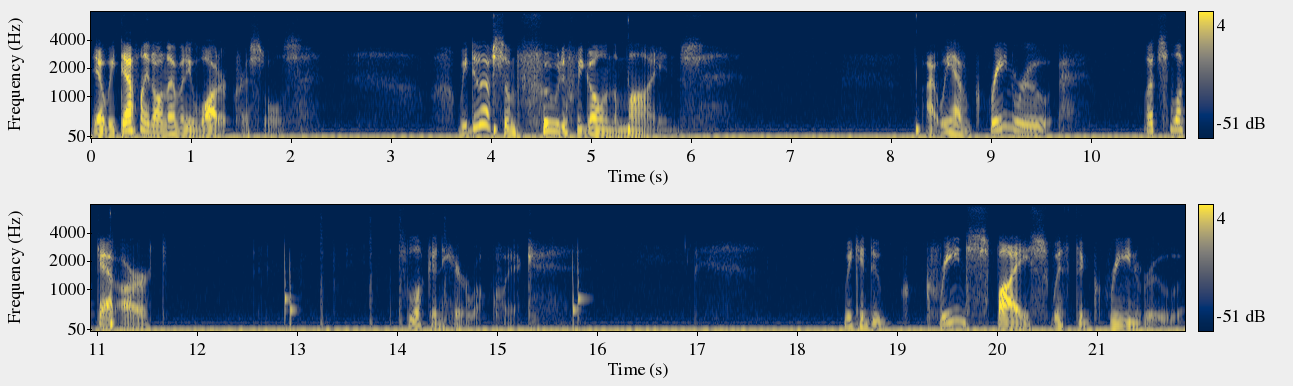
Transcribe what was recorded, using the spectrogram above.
Yeah, we definitely don't have any water crystals. We do have some food if we go in the mines. Alright, we have green root. Let's look at our... Let's look in here real quick. We can do green spice with the green root.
